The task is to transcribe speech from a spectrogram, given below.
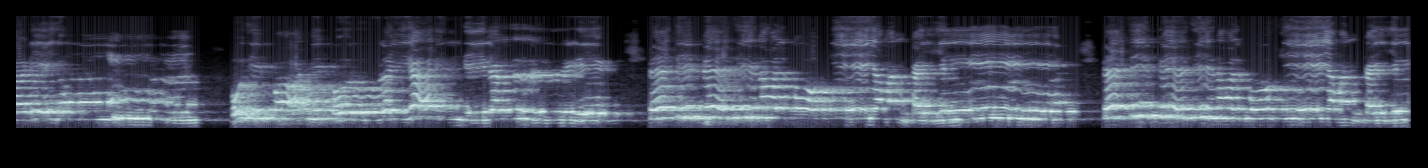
ஆடியும் புதி பொருளை அறிந்திலர் பேசி பேசினால் போக்கியமன் கையில் பேசி பேசினால் போக்கியமன் கையில்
